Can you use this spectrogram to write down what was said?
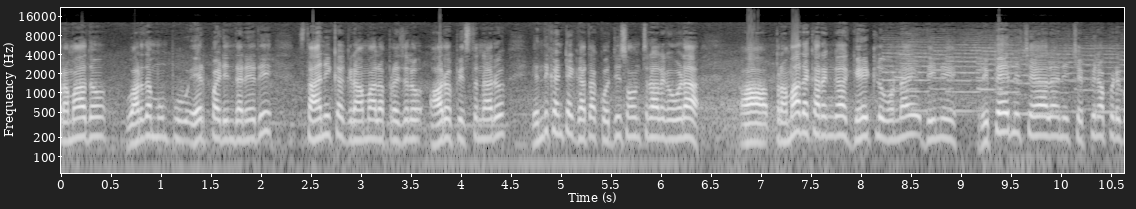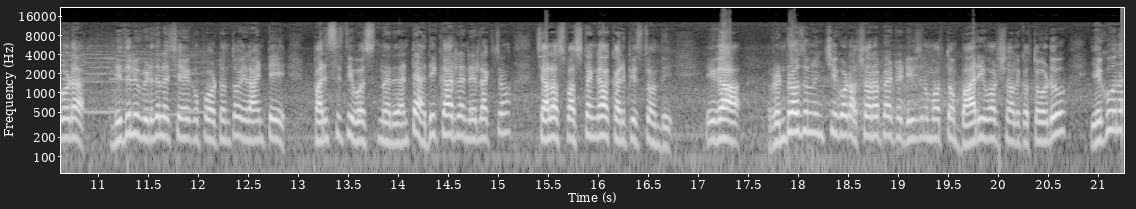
ప్రమాదం వరద ముంపు ఏర్పడిందనేది స్థానిక గ్రామాల ప్రజలు ఆరోపిస్తున్నారు. ఎందుకంటే గత కొద్ది సంవత్సరాలుగా కూడా ప్రమాదకరంగా గేట్లు ఉన్నాయి. దీన్ని రిపేర్లు చేయాలని చెప్పినప్పుడు కూడా నిధులు విడుదల చేయకపోవడంతో ఇలాంటి పరిస్థితి వస్తుందని అంటే అధికారుల నిర్లక్ష్యం చాలా స్పష్టంగా కనిపిస్తోంది. ఇక రెండు రోజుల నుంచి కూడా అశ్వరాపేట డివిజన్ మొత్తం భారీ వర్షాలకు తోడు ఎగువన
